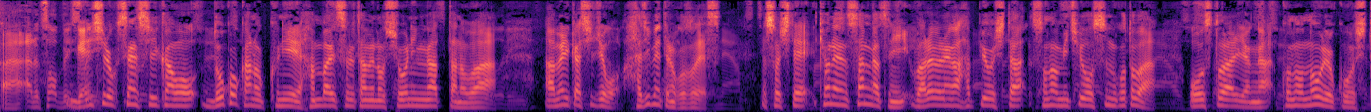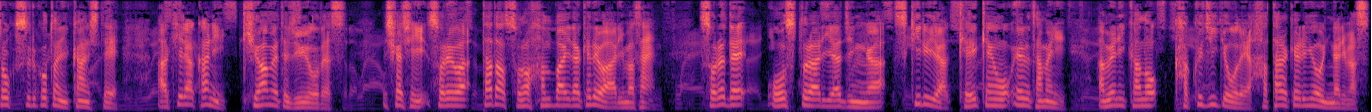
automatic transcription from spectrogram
Uh, and it's obviously... 原子力潜水艦をどこかの国へ販売するための承認があったのは、アメリカ史上初めてのことです。そして去年3月に我々が発表したその道を進むことは、オーストラリアがこの能力を取得することに関して明らかに極めて重要です。しかし、それはただその販売だけではありません。それで、オーストラリア人がスキルや経験を得るために、アメリカの核事業で働けるようになります。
